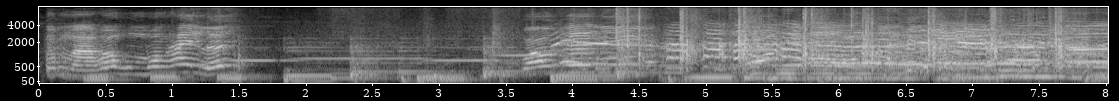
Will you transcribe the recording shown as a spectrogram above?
ต้องมาห้องหุมห้องให้เลยว้าวแค่นี้ว้าวแค่นี้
